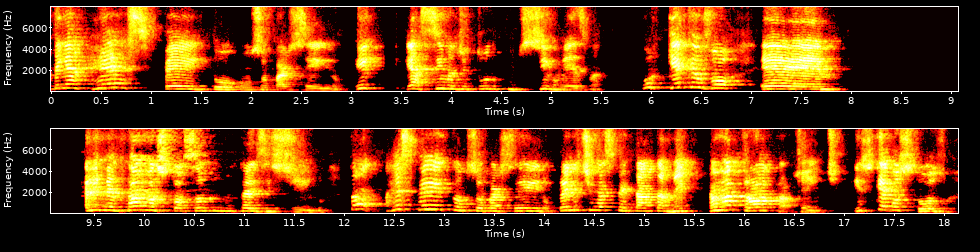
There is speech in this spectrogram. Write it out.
Tenha respeito com o seu parceiro e, e, acima de tudo, consigo mesma. Por que, que eu vou é, alimentar uma situação que não está existindo? Então, respeita o seu parceiro, para ele te respeitar também. É uma troca, gente. Isso que é gostoso.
